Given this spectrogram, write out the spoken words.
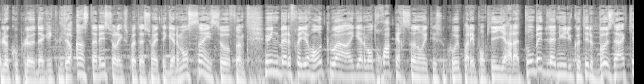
Le couple d'agriculteurs installés sur l'exploitation est également sain et sauf. Une belle frayeur en Haute-Loire. Également, trois personnes ont été secourues par les pompiers hier à la tombée de la nuit du côté de Bozac.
